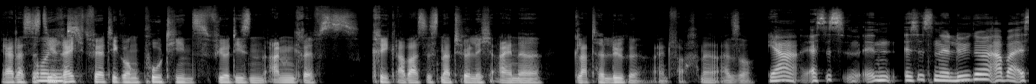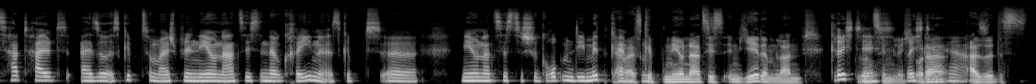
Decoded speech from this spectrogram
Ja, das ist und die Rechtfertigung Putins für diesen Angriffskrieg. Aber es ist natürlich eine glatte Lüge einfach. Ne? Also ja, es ist es ist eine Lüge, aber es hat halt also es gibt zum Beispiel Neonazis in der Ukraine, es gibt äh, neonazistische Gruppen, die mitkämpfen. Ja, aber es gibt Neonazis in jedem Land. Richtig, so ziemlich, richtig, oder? Ja. Also das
